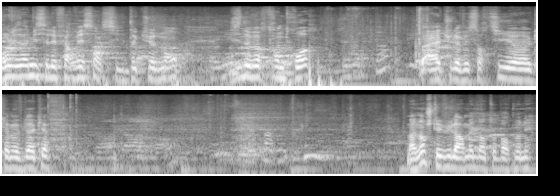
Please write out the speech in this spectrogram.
Bon les amis c'est l'effervescence, il est actuellement 19h33. Bah tu l'avais sorti euh, avec la meuf de la CAF. Bah non, je t'ai vu la remettre dans ton porte-monnaie.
